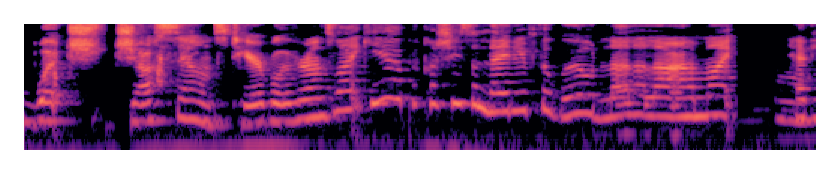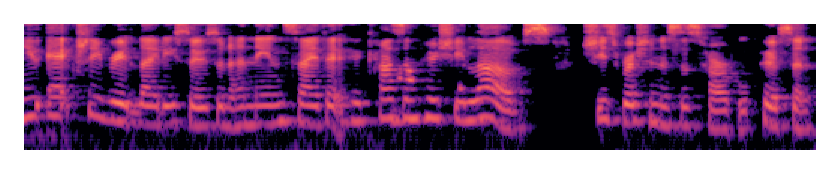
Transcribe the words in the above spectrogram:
which just sounds terrible. Everyone's like, Yeah, because she's a lady of the world, la la la. I'm like, Have you actually read Lady Susan and then say that her cousin, who she loves, she's written as this horrible person?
